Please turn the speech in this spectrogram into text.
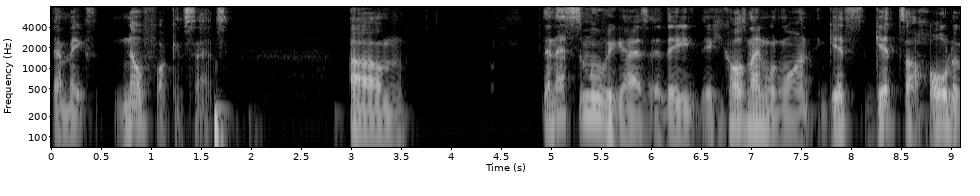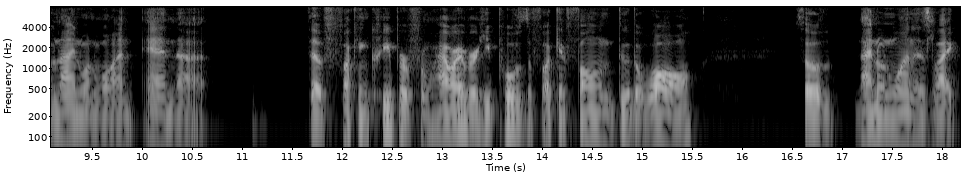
That makes no fucking sense. Um, and that's the movie, guys. They, they he calls nine one one, gets gets a hold of nine one one, and uh, the fucking creeper from however he pulls the fucking phone through the wall so 911 is like,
